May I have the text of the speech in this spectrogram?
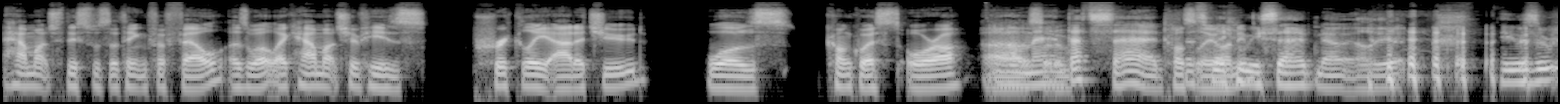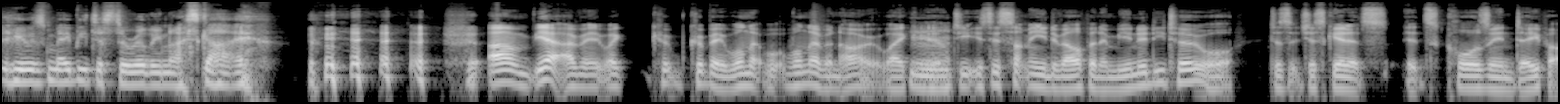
how much this was a thing for Fell as well, like how much of his prickly attitude was Conquest's aura. oh uh, man, sort of- that's sad. That's making me sad now, Elliot. he was he was maybe just a really nice guy. um, yeah, I mean, like, could could be. We'll ne- we'll never know. Like, Mm. uh, do you- is this something you develop an immunity to, or does it just get its its claws in deeper?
